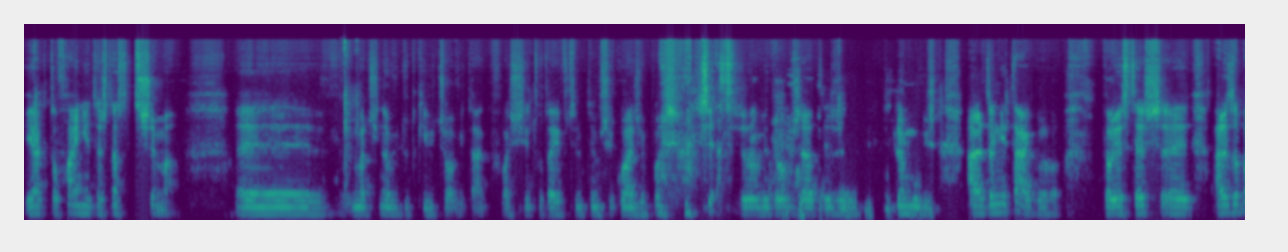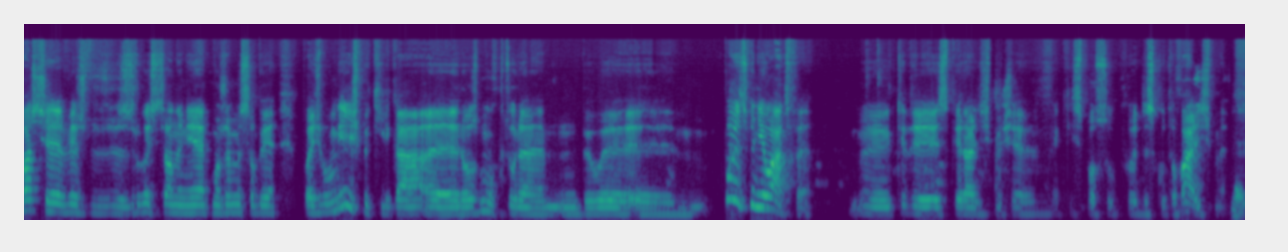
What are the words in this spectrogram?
jak to fajnie też nas trzyma. E, Marcinowi Dudkiewiczowi, tak, właśnie tutaj w tym, tym przykładzie, powiedziałeś, ja coś robię dobrze, a ty, że, że mówisz, ale to nie tak, bo to jest też, e, ale zobaczcie, wiesz, z drugiej strony, nie, jak możemy sobie powiedzieć, bo mieliśmy kilka e, rozmów, które były, powiedzmy, niełatwe, kiedy spieraliśmy się w jakiś sposób, dyskutowaliśmy tak.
